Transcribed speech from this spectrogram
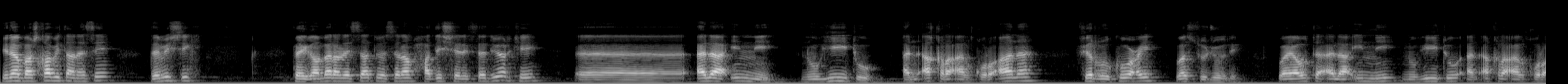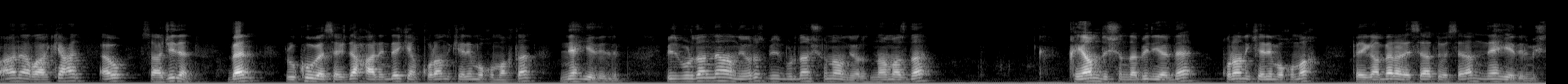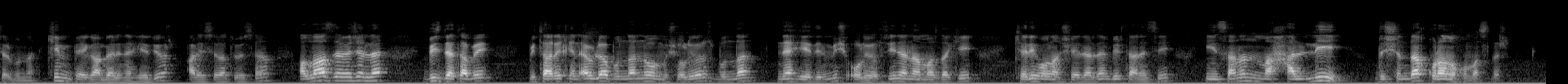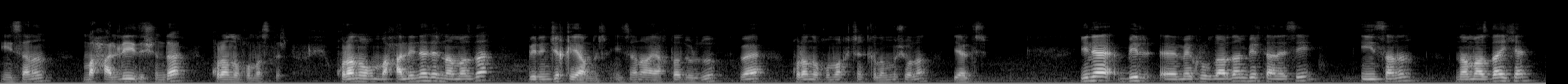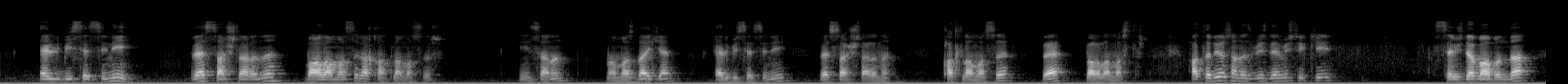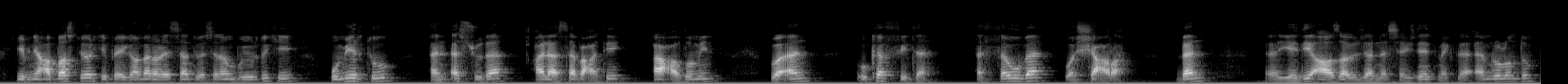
Yine başka bir tanesi demiştik Peygamber aleyhissalatu vesselam hadis-i şerifte diyor ki ela inni nuhitu en akra'al Kur'ana fi'r ruku'i ve's sucudi veyahut da ela inni nuhitu en akra'al Kur'ana raki'an ev saciden. Ben ruku ve secde halindeyken Kur'an-ı Kerim okumaktan nehyedildim. Biz buradan ne anlıyoruz? Biz buradan şunu anlıyoruz. Namazda kıyam dışında bir yerde Kur'an-ı Kerim okumak Peygamber aleyhissalatu vesselam nehyedilmiştir bundan. Kim peygamberi nehyediyor aleyhissalatu vesselam? Allah azze ve celle biz de tabi bir tarihin evla bundan ne olmuş oluyoruz? Bundan nehyedilmiş oluyoruz. Yine namazdaki kerih olan şeylerden bir tanesi insanın mahalli dışında Kur'an okumasıdır. İnsanın mahalli dışında Kur'an okumasıdır. Kur'an oku mahalli nedir namazda? Birinci kıyamdır. İnsanın ayakta durduğu ve Kur'an okumak için kılınmış olan yerdir. Yine bir e, mekruhlardan bir tanesi insanın namazdayken elbisesini ve saçlarını bağlaması ve katlamasıdır. İnsanın namazdayken elbisesini ve saçlarını katlaması ve bağlamasıdır. Hatırlıyorsanız biz demiştik ki secde babında İbn Abbas diyor ki Peygamber Aleyhissalatu vesselam buyurdu ki: "Umirtu en escuda ala seb'ati a'zumin ve en ukaffite es-sevbe ve'ş-şa'ra." Ben e, yedi ağza üzerine secde etmekle emrolundum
